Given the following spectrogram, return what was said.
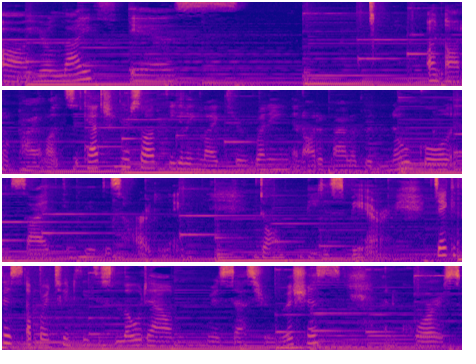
uh, your life is on autopilot. So, catching yourself feeling like you're running an autopilot with no goal in sight can be disheartening. Don't be despair. Take this opportunity to slow down, reassess your wishes, course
